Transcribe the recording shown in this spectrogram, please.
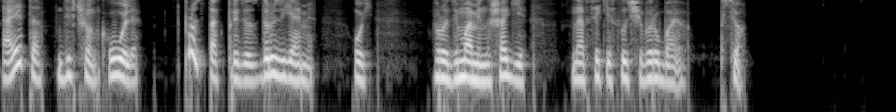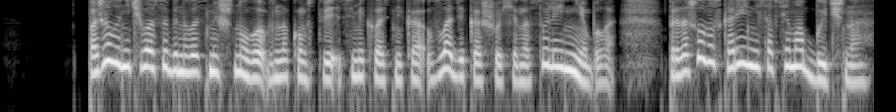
А это девчонка Оля. Просто так придет с друзьями. Ой, вроде мамины шаги. На всякий случай вырубаю. Все. Пожалуй, ничего особенного смешного в знакомстве семиклассника Владика Шохина с Олей не было. Произошло оно скорее не совсем обычно.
